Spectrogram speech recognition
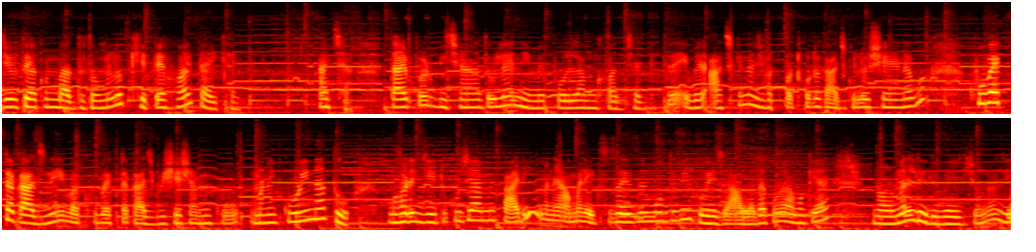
যেহেতু এখন বাধ্যতামূলক খেতে হয়, তাই খাই। আচ্ছা তারপর বিছানা তুলে নেমে পড়লাম ঘর ঝাড় দিতে এবার আজকে না ঝটপট করে কাজগুলো সেরে নেব। খুব একটা কাজ নেই বা খুব একটা কাজ বিশেষ আমি মানে করি না তো। ঘরে যেটুকু যে আমি পারি মানে আমার এক্সারসাইজের মধ্যে দিয়ে হয়ে যায়। আলাদা করে আমাকে আর নর্মাল ডেলিভারির জন্য যে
